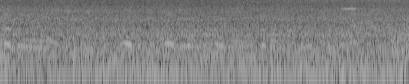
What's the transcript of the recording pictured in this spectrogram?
그래도 이거 부터 보면 눈을 감는 것 같아요.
